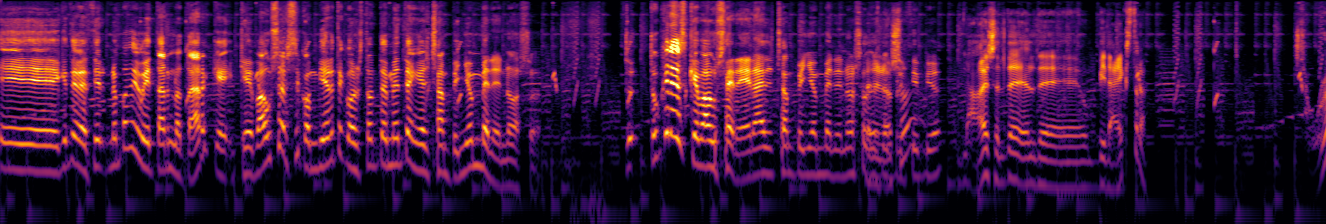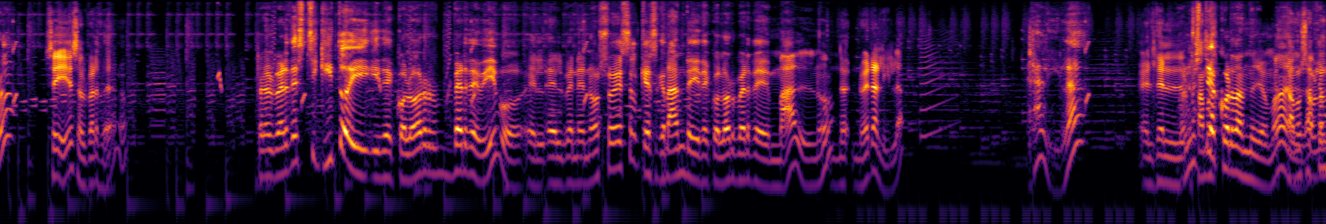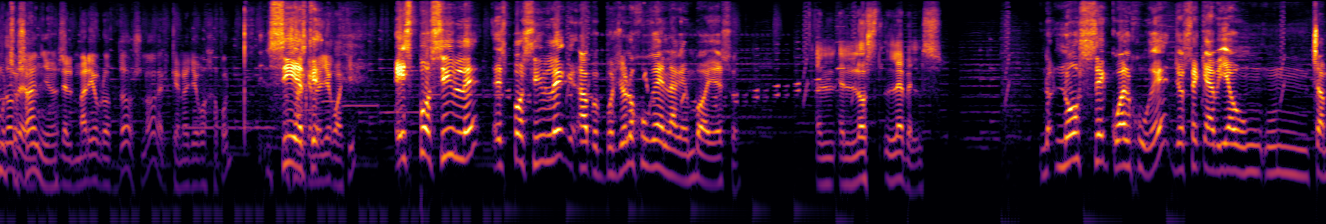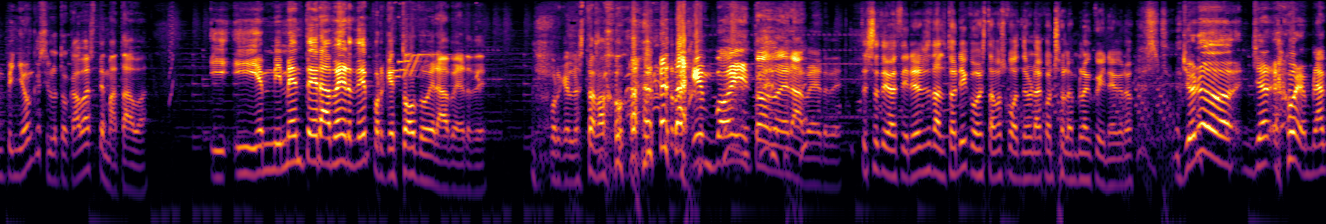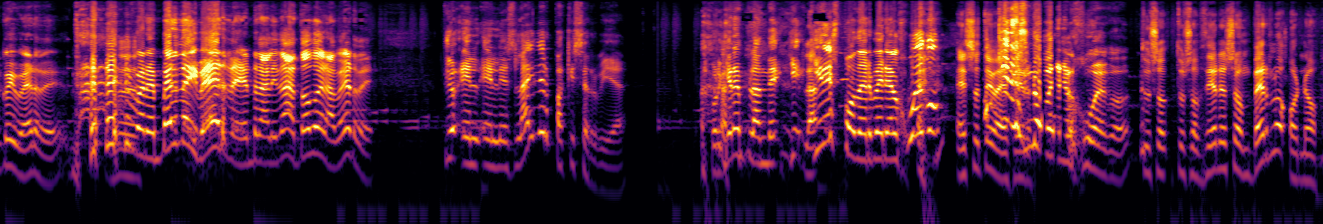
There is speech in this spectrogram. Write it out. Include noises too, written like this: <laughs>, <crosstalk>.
Eh, ¿Qué te iba a decir? No he podido evitar notar que, que Bowser se convierte constantemente en el champiñón venenoso. ¿Tú, tú crees que Bowser era el champiñón venenoso, ¿Venenoso? desde el principio? No, es el de, el de vida extra. ¿Seguro? Sí, es el verde, ¿no? Pero el verde es chiquito y, y de color verde vivo. El, el venenoso es el que es grande y de color verde mal, ¿no? ¿No, no era lila? ¿Era lila? El del. No me estamos- estoy acordando yo mal. Estamos hablando muchos del, años. del Mario Bros 2, ¿no? El que no llegó a Japón. Sí, O sea, es que no llegó aquí. es posible, es posible. que- ah, pues yo lo jugué en la Game Boy, eso. El, el Lost Levels. No, no sé cuál jugué, yo sé que había un, un champiñón que si lo tocabas te mataba. Y, y en mi mente era verde porque todo era verde. Porque lo estaba jugando en la Game Boy y todo era verde. Eso te iba a decir, ¿eres daltónico o estamos jugando en una consola en blanco y negro? Yo no. yo- <laughs> bueno, en blanco y verde. <laughs> bueno, en verde y verde, en realidad, todo era verde. Tío, ¿el, el slider para qué servía? Porque era en plan de. ¿qui- La- ¿Quieres poder ver el juego? <laughs> Eso te iba a ¿Quieres decir. no ver el juego? Tus, tus opciones son verlo o no.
